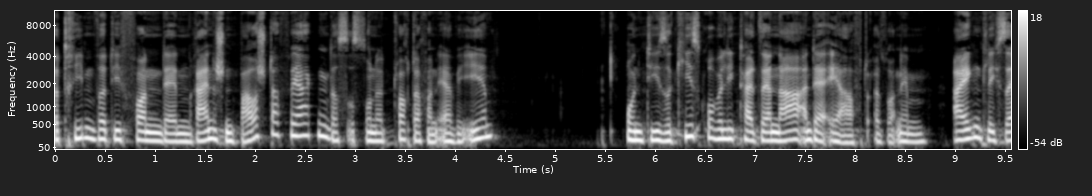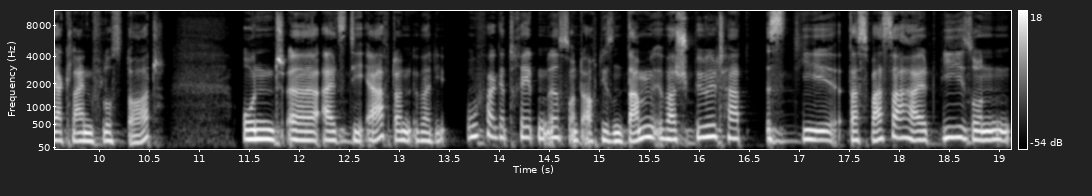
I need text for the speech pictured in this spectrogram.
betrieben wird die von den Rheinischen Baustoffwerken. Das ist so eine Tochter von RWE. Und diese Kiesgrube liegt halt sehr nah an der Erft, also an dem eigentlich sehr kleinen Fluss dort. Und äh, als die Erft dann über die Ufer getreten ist und auch diesen Damm überspült hat, ist die, das Wasser halt wie so ein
